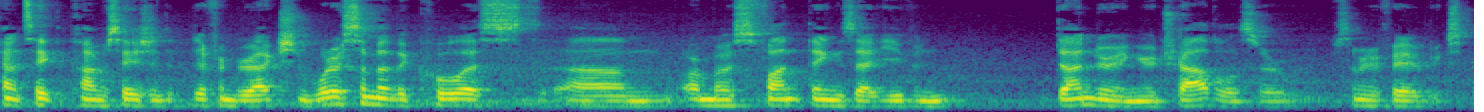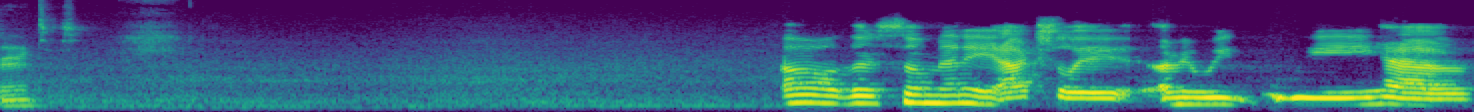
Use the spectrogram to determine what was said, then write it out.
kind of take the conversation in a different direction. What are some of the coolest um, or most fun things that you've been done during your travels, or some of your favorite experiences? Oh, there's so many actually. I mean, we we have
